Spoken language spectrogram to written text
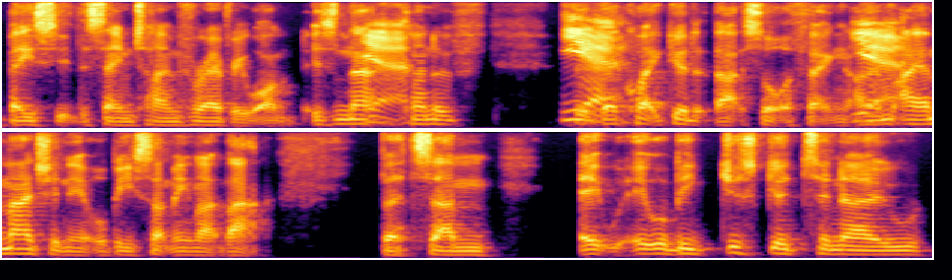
basically at the same time for everyone. Isn't that Yeah. kind of? Yeah, they're quite good at that sort of thing. Yeah. I, I imagine it will be something like that. But um, it it would be just good to know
